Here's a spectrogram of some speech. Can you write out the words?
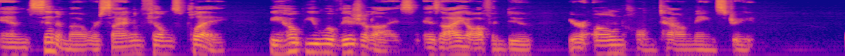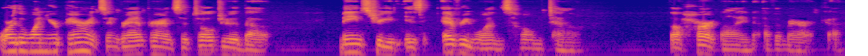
and cinema where silent films play, we hope you will visualize, as I often do, your own hometown Main Street, or the one your parents and grandparents have told you about Main Street is everyone's hometown, the heartline of America.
